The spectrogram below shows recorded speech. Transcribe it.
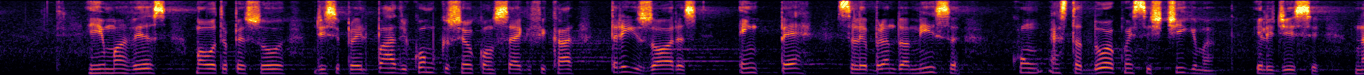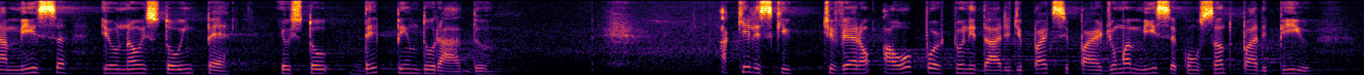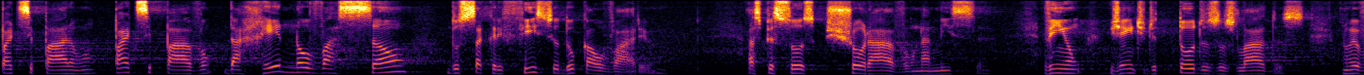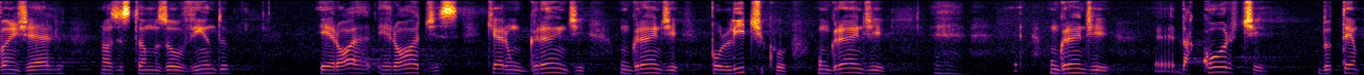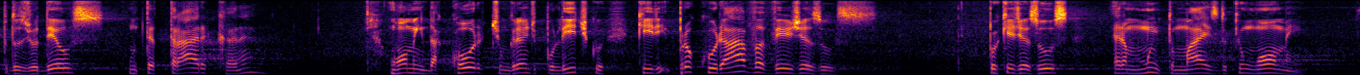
E uma vez, uma outra pessoa disse para ele: Padre, como que o senhor consegue ficar três horas em pé, celebrando a missa, com esta dor, com esse estigma? Ele disse: Na missa eu não estou em pé, eu estou dependurado aqueles que tiveram a oportunidade de participar de uma missa com o Santo Padre Pio participaram, participavam da renovação do sacrifício do Calvário. As pessoas choravam na missa, vinham gente de todos os lados. No Evangelho, nós estamos ouvindo Herodes, que era um grande, um grande político, um grande é, um grande eh, da corte do tempo dos judeus, um tetrarca, né? um homem da corte, um grande político, que procurava ver Jesus, porque Jesus era muito mais do que um homem.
